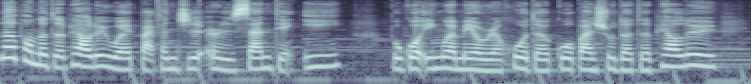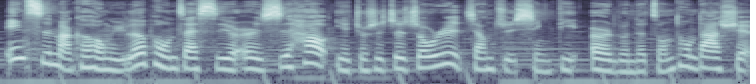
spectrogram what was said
勒蓬的得票率为百分之二十三点一。不过，因为没有人获得过半数的得票率，因此马克宏与勒蓬在四月二十四号，也就是这周日将举行第二轮的总统大选。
